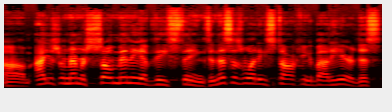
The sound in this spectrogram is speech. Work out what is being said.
Um, I just remember so many of these things, and this is what he's talking about here. This,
